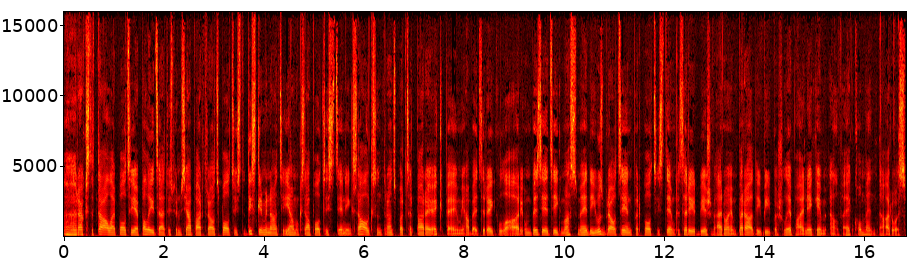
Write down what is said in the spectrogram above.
raksta tā, lai policijai palīdzētu, vispirms jāpārtrauc policistu diskriminācija, jāmaksā policists cienīgas algas un transports ar pārējo ekipējumu, jābeidz regulāri un bezjēdzīgi masu mēdīju uzbraucieni par policistiem, kas arī ir bieži vērojama parādība īpaši liepājniekiem LV komentāros.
